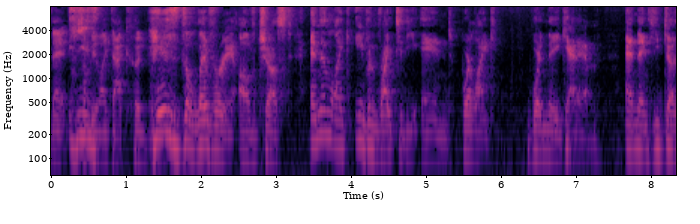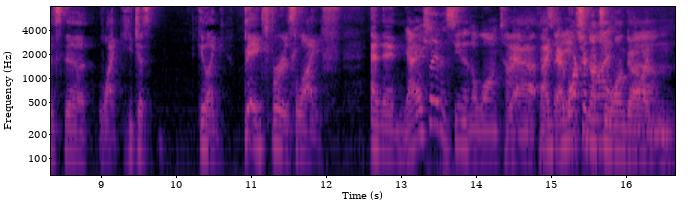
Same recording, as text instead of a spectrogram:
that something like that could. Be. his delivery of just and then like even right to the end where like when they get him and then he does the like he just he like begs for his life and then Yeah, I actually haven't seen it in a long time. Yeah, I- I watched it not too long ago, and- um,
